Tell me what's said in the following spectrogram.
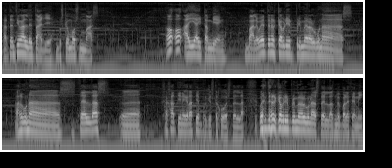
Atención al detalle. Busquemos más. Oh, oh, ahí hay también. Vale, voy a tener que abrir primero algunas... Algunas celdas. Eh, jaja, tiene gracia porque este juego es celda. Voy a tener que abrir primero algunas celdas, me parece a mí.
